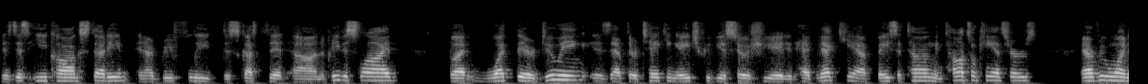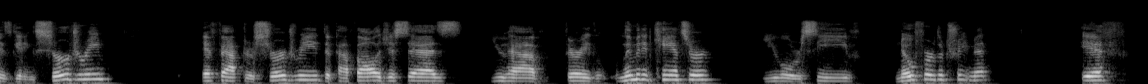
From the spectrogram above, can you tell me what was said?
is this ECOG study, and I briefly discussed it uh, on the previous slide. But what they're doing is that they're taking HPV-associated head, neck, base of tongue, and tonsil cancers. Everyone is getting surgery. If after surgery the pathologist says you have very limited cancer, you will receive no further treatment. If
